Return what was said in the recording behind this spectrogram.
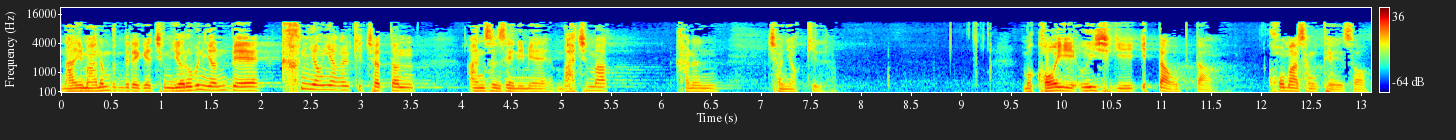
나이 많은 분들에게 지금 여러분 연배에 큰 영향을 끼쳤던 안 선생님의 마지막 가는 저녁길. 뭐 거의 의식이 있다 없다 코마 상태에서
